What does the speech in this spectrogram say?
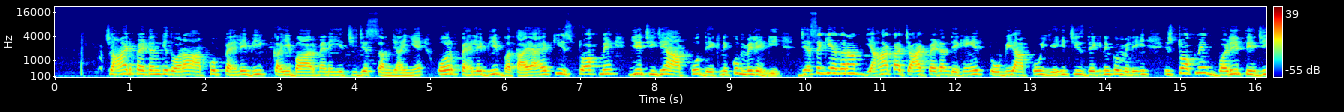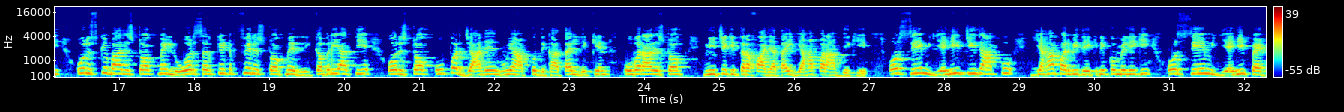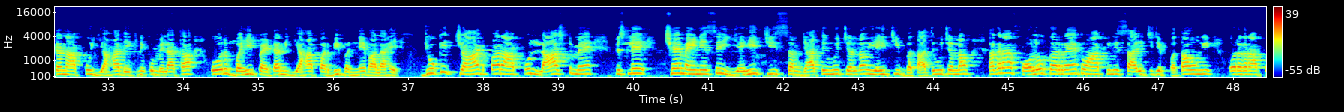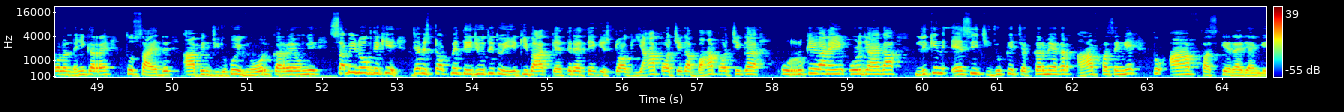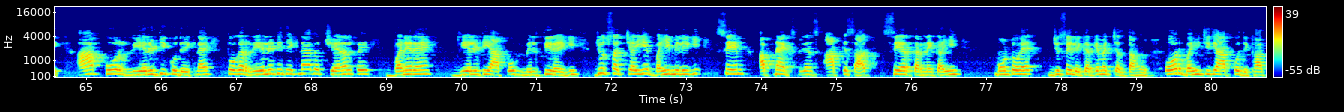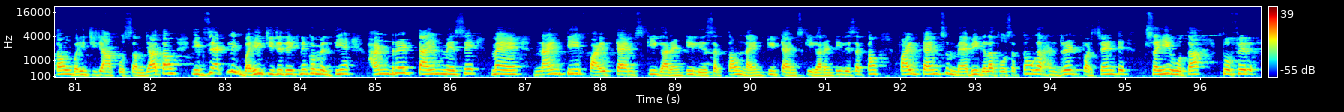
चार्ट पैटर्न के द्वारा आपको पहले भी कई बार मैंने ये चीज़ें समझाई हैं और पहले भी बताया है कि स्टॉक में ये चीज़ें आपको देखने को मिलेंगी। जैसे कि अगर आप यहाँ का चार्ट पैटर्न देखेंगे तो भी आपको यही चीज़ देखने को मिलेगी। स्टॉक में एक बड़ी तेज़ी और उसके बाद स्टॉक में लोअर सर्किट, फिर स्टॉक में रिकवरी आती है और स्टॉक ऊपर जाने हुए आपको दिखाता है, लेकिन ओवरऑल स्टॉक नीचे की तरफ़ आ जाता है। यहाँ पर आप देखिए और सेम यही चीज़ आपको यहाँ पर भी देखने को मिलेगी। और सेम यही पैटर्न आपको यहाँ देखने को मिला था और वही पैटर्न यहाँ पर भी बनने वाला है। जो कि चार्ट पर आपको लास्ट में पिछले छः महीने से यही चीज़ समझाते हुए चल रहा हूँ, यही चीज़ बताते हुए चल रहा हूँ। अगर आप फॉलो कर रहे हैं तो आपके लिए सारी चीज़ें पता होंगी और अगर आप फॉलो नहीं कर रहे हैं तो शायद आप इन चीज़ों को इग्नोर कर रहे होंगे। सभी लोग देखिए, जब स्टॉक में तेज़ी होती तो एक ही बात कहते रहते हैं कि स्टॉक यहाँ पहुँचेगा, वहाँ पहुँचेगा, और रुकेगा नहीं, उड़ जाएगा। लेकिन ऐसी चीज़ों के चक्कर में अगर आप फंसेंगे तो आप फंस के रह जाएँगे। आपको रियलिटी को देखना है। तो अगर रियलिटी देखना है तो चैनल पे बने रहें रियलिटी आपको मिलती रहेगी, जो सच्चाई है वही मिलेगी। सेम अपना एक्सपीरियंस आपके साथ शेयर करने का ही मोटो है, जिसे लेकर के मैं चलता हूँ। और वही चीज़ें आपको दिखाता हूँ, वही चीज़ें आपको समझाता हूँ। एग्जैक्टली exactly वही चीज़ें देखने को मिलती हैं। हंड्रेड टाइम में से मैं नाइन्टी फाइव टाइम्स की गारंटी ले सकता हूँ नाइन्टी टाइम्स की गारंटी ले सकता हूँ। फाइव टाइम्स मैं भी गलत हो सकता हूँ। अगर हंड्रेड परसेंट सही होता तो फिर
